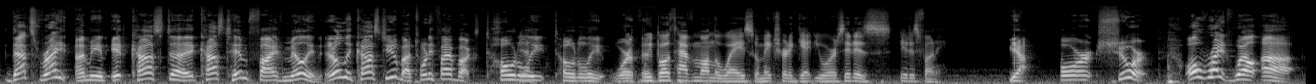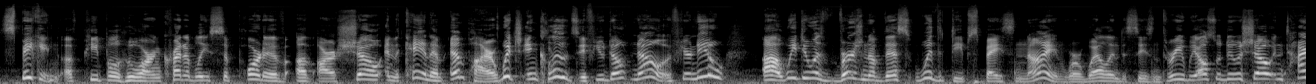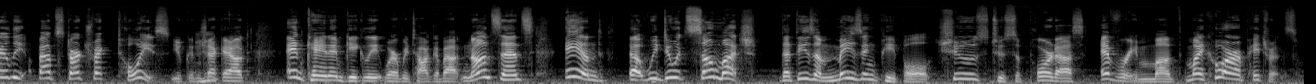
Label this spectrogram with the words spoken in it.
That's right. I mean, it cost uh, it cost him five million. It only cost you about twenty five bucks. Totally, totally worth it. We both have them on the way, so make sure to get yours. It is it is funny. Yeah, for sure. All right. Well, uh, speaking of people who are incredibly supportive of our show and the K&M Empire, which includes, if you don't know, if you're new, uh, we do a version of this with Deep Space Nine. We're well into season three. We also do a show entirely about Star Trek toys. You can check out and K&M Geekly, where we talk about nonsense, and uh, we do it so much that these amazing people choose to support us every month. Mike, who are our patrons?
